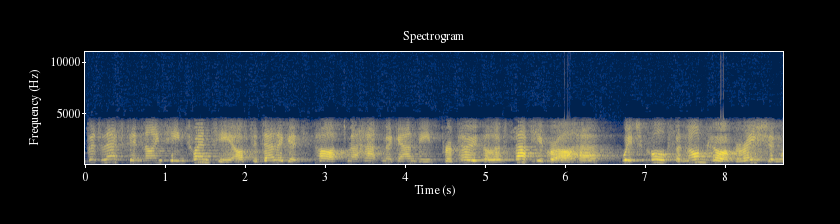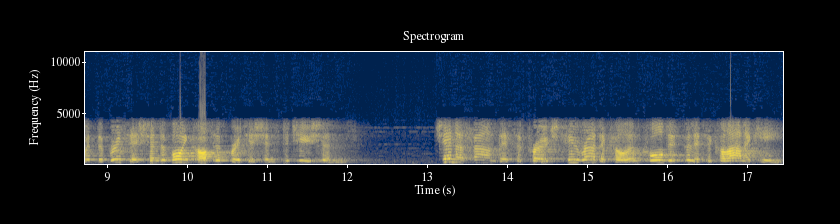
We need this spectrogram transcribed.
but left in 1920 after delegates passed Mahatma Gandhi's proposal of satyagraha, which called for non-cooperation with the British and a boycott of British institutions. Jinnah found this approach too radical and called it political anarchy.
